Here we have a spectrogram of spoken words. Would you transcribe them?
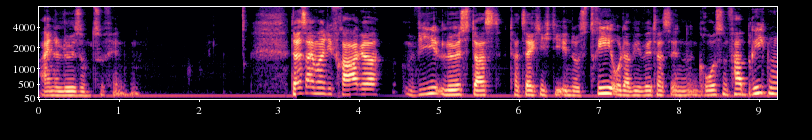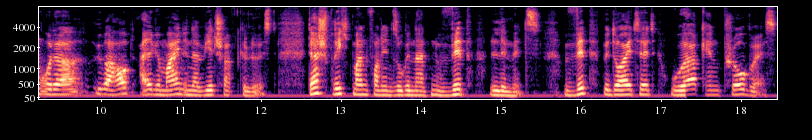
eine Lösung zu finden. Da ist einmal die Frage, wie löst das tatsächlich die Industrie oder wie wird das in großen Fabriken oder überhaupt allgemein in der Wirtschaft gelöst? Da spricht man von den sogenannten WIP-Limits. WIP bedeutet Work in Progress.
